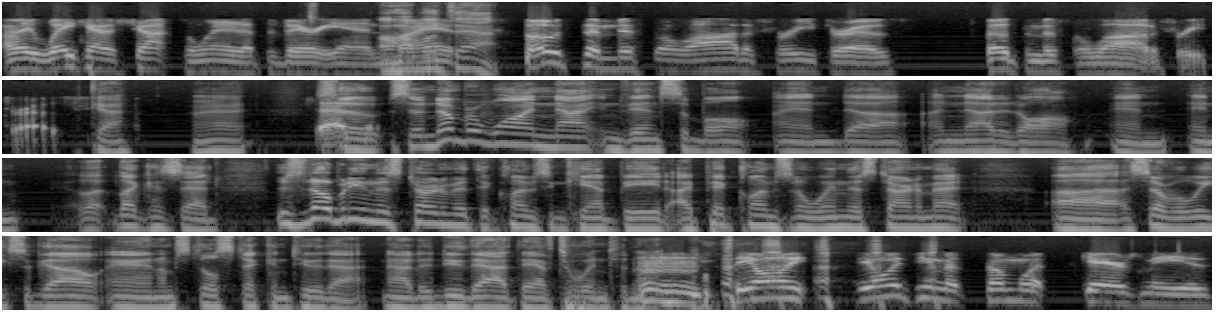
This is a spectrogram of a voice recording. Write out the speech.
I mean, Wake had a shot to win it at the very end. Oh, how about that? Both of them missed a lot of free throws. Both of them missed a lot of free throws. Okay. All right. So so number one, not invincible, and uh, not at all. And and like I said, there's nobody in this tournament that Clemson can't beat. I picked Clemson to win this tournament uh, several weeks ago, and I'm still sticking to that. Now to do that, they have to win tonight. Mhm. the only the only team that somewhat scares me is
